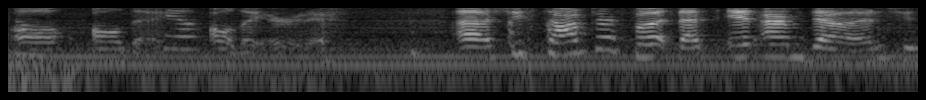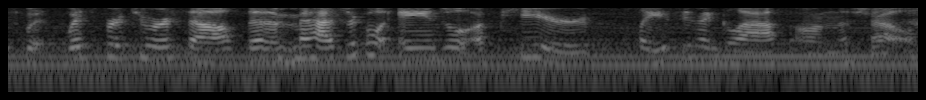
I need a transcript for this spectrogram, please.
all all day, Yeah. all day, every day. Uh, she stomped her foot. That's it. I'm done. She whispered to herself. Then a magical angel appeared, placing a glass on the shelf.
